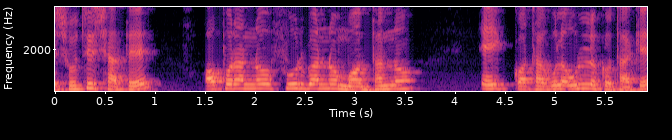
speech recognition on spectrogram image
সূচির সাথে অপরাহ্ন, পূর্বাহ্ন, মধ্যাহ্ন এই কথাগুলো উল্লেখ থাকে।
